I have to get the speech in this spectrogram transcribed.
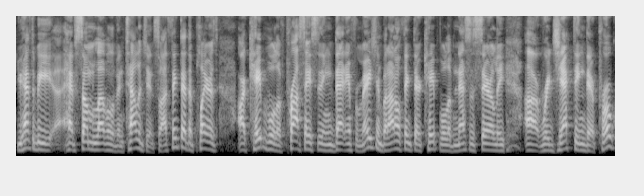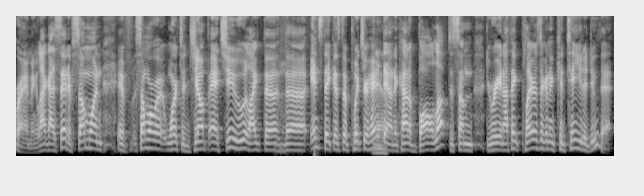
you have to be uh, have some level of intelligence. So I think that the players are capable of processing that information, but I don't think they're capable of necessarily uh, rejecting their programming. Like I said, if someone if someone were to jump at you, like the the instinct is to put your head yeah. down and kind of ball up to some degree. And I think players are going to continue to do that.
